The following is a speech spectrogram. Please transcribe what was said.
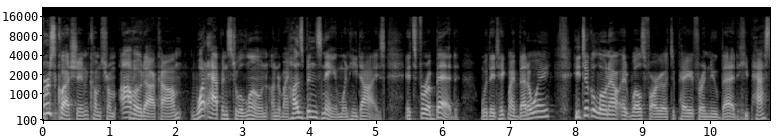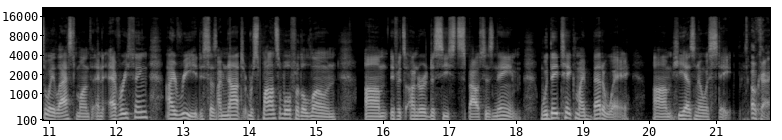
First question comes from Avvo.com. What happens to a loan under my husband's name when he dies? It's for a bed. Would they take my bed away? He took a loan out at Wells Fargo to pay for a new bed. He passed away last month, and everything I read says I'm not responsible for the loan um, if it's under a deceased spouse's name. Would they take my bed away? Um, he has no estate. Okay.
